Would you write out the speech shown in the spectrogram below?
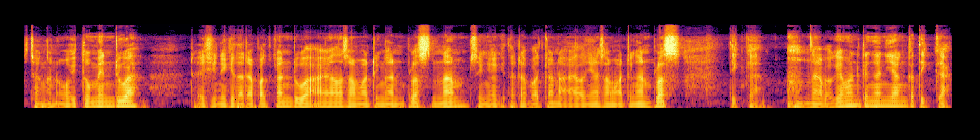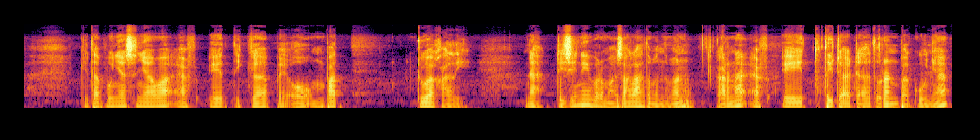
sedangkan O itu min 2. Dari sini kita dapatkan 2Al sama dengan plus 6, sehingga kita dapatkan Al-nya sama dengan plus 3. Nah, bagaimana dengan yang ketiga? Kita punya senyawa Fe3PO4 dua kali. Nah, di sini bermasalah teman-teman, karena Fe itu tidak ada aturan bakunya,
